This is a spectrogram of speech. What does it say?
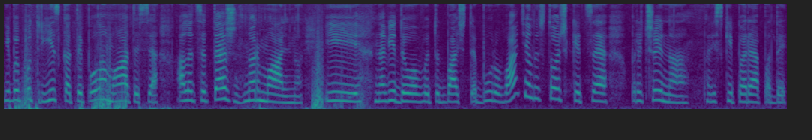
ніби потріскати, поламатися, але це теж нормально. І на відео ви тут бачите буроваті листочки, це причина різкі перепади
